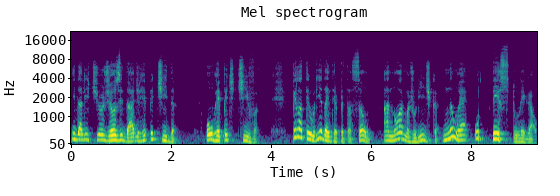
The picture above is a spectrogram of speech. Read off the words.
e da litigiosidade repetida ou repetitiva. Pela teoria da interpretação, a norma jurídica não é o texto legal,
